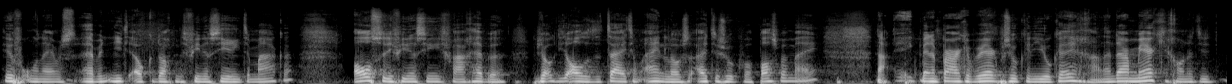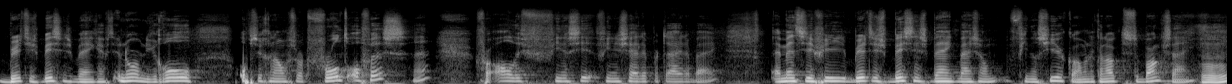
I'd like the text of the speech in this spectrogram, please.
heel veel ondernemers hebben niet elke dag met financiering te maken. Als ze die financieringsvraag hebben, hebben ze ook niet altijd de tijd om eindeloos uit te zoeken wat past bij mij. Nou, ik ben een paar keer op werkbezoek in de UK gegaan en daar merk je gewoon dat die British Business Bank heeft enorm die rol op zich genomen een soort front office hè, voor al die financiële partijen erbij. En mensen die via de British Business Bank bij zo'n financier komen, dat kan ook dus de bank zijn, mhm.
